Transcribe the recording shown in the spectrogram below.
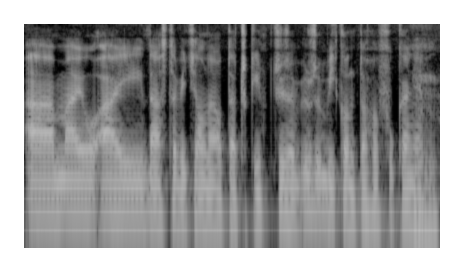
a majú aj nastaviteľné otačky, čiže výkon toho fúkania. Mm.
